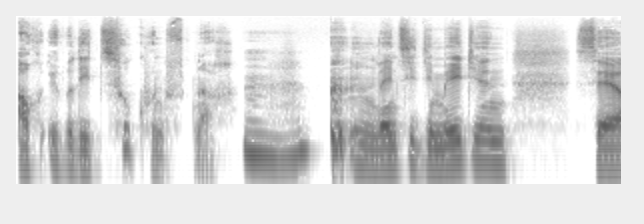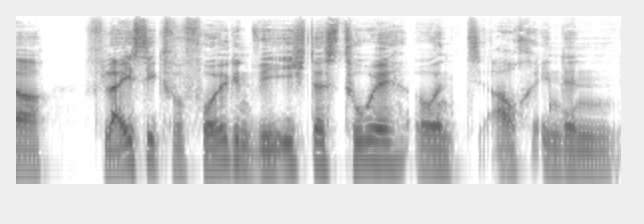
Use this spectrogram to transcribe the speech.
auch über die Zukunft nach. Mhm. Wenn Sie die Medien sehr fleißig verfolgen, wie ich das tue und auch in den,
